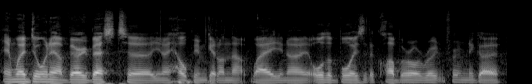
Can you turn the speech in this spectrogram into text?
and we're doing our very best to you know help him get on that way. You know, all the boys at the club are all rooting for him to go.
